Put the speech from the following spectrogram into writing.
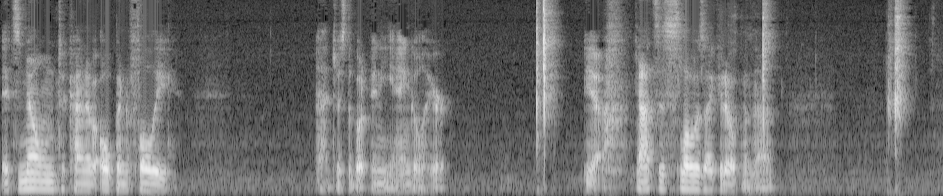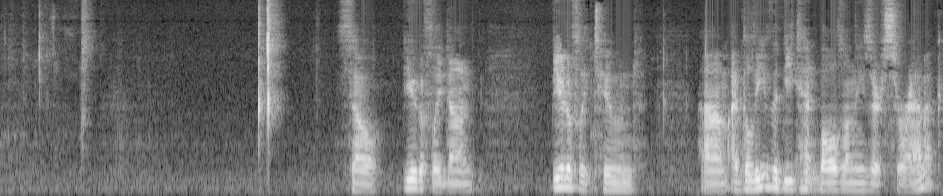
it's known to kind of open fully at just about any angle here. Yeah, that's as slow as I could open that. So, beautifully done, beautifully tuned. Um, I believe the detent balls on these are ceramic.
